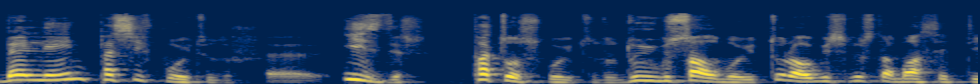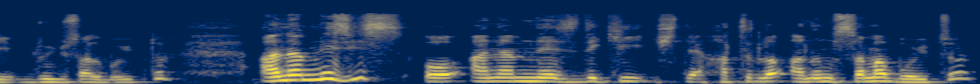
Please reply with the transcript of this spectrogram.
belleğin pasif boyutudur. E, izdir. Patos boyutudur. Duygusal boyuttur. Augustinus da bahsettiği duygusal boyuttur. Anamnezis o anamnezdeki işte hatırla anımsama boyutu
